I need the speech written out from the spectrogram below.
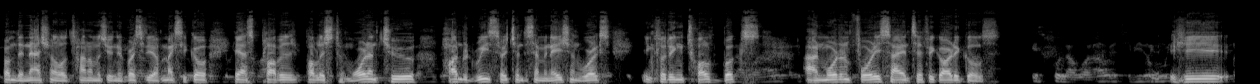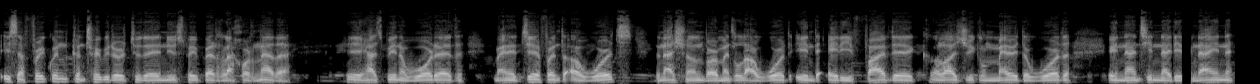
from the National Autonomous University of Mexico. He has published more than 200 research and dissemination works, including 12 books and more than 40 scientific articles. He is a frequent contributor to the newspaper La Jornada. He has been awarded many different awards, the National Environmental Award in 85, the Ecological Merit Award in 1999,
